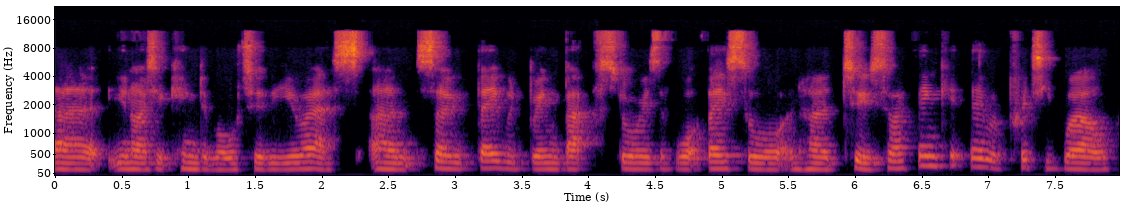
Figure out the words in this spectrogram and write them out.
uh, United Kingdom or to the US. Um, so they would bring back stories of what they saw and heard too. So I think it, they were pretty well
